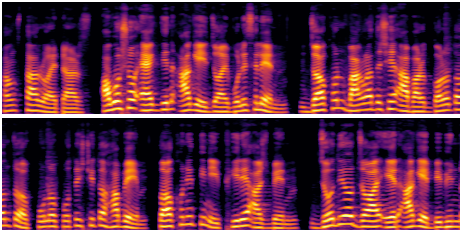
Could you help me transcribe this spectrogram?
সংস্থা রয়টার্স। অবশ্য একদিন আগে জয় বলেছিলেন, যখন বাংলাদেশে আবার গণতন্ত্র পুনঃপ্রতিষ্ঠিত হবে, তখনই তিনি ফিরে আসবেন। যদিও জয় এর আগে বিভিন্ন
